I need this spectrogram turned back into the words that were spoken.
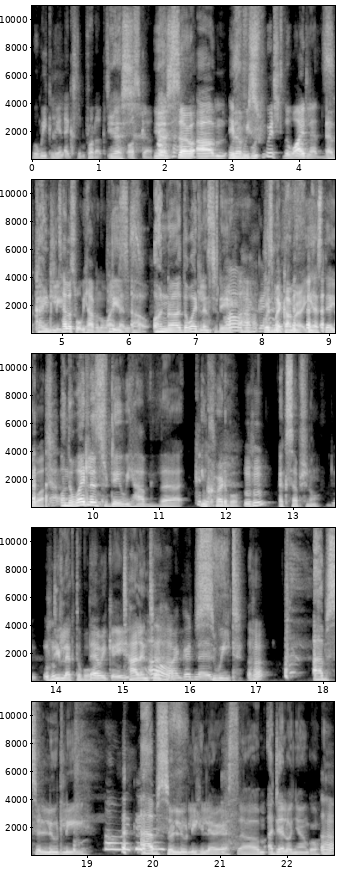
where we can be an excellent product. Yes. Oscar. Yes. So, um, We if have- we, we- switch to the wide lens, Uh, kindly, tell us what we have in the wide please, lens. uh, on uh, the wide lens today. Oh my Where's my camera? Yes, there you are. On the wide lens today, we have the Goodness. incredible, hmm exceptional, Mhm. delectable, There we go. talented, Oh my goodness. sweet, Uh-huh. absolutely, my goodness. Absolutely hilarious. Um, Adelle Onyango. Uh-huh.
